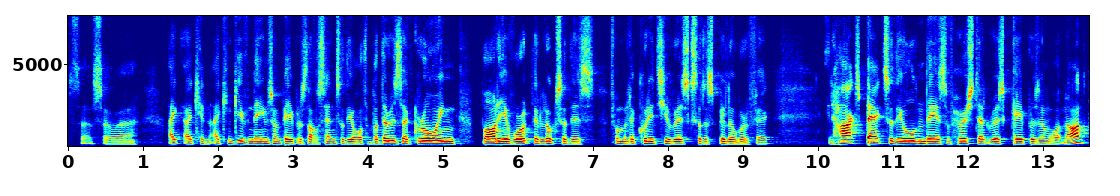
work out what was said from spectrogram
so, so uh, I, I can I can give names on papers I'll send to the author. But there is a growing body of work that looks at this from a liquidity risk sort of spillover effect. It harks back to the olden days of Herstatt risk papers and whatnot.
